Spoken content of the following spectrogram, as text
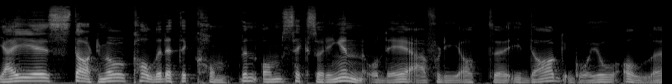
Jeg starter med å kalle dette kampen om seksåringen, og det er fordi at i dag går jo alle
